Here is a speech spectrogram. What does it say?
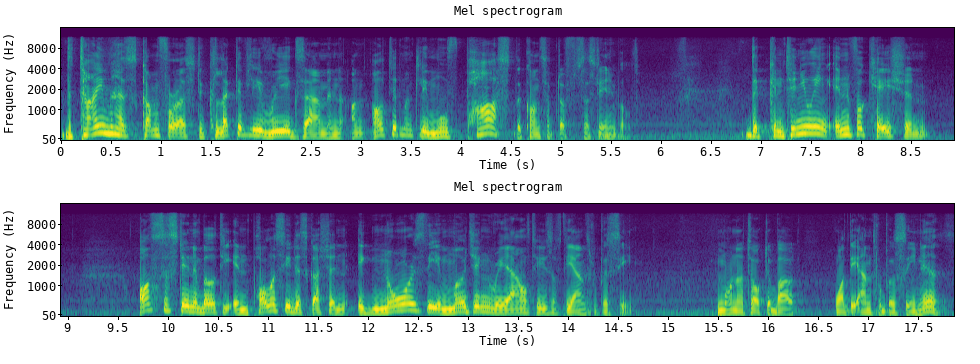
The time has come for us to collectively re-examine and ultimately move past the concept of sustainability. The continuing invocation of sustainability in policy discussion ignores the emerging realities of the Anthropocene. Mona talked about what the Anthropocene is.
